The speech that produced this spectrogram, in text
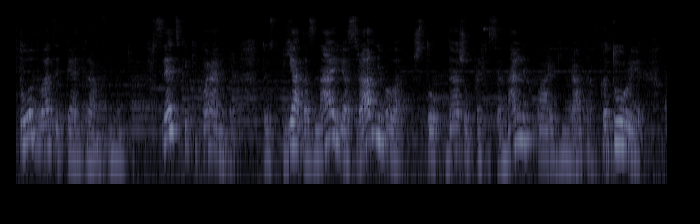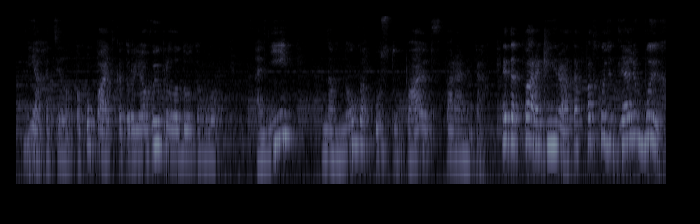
125 грамм в минуту. Представляете, какие параметры? То есть я-то знаю, я сравнивала, что даже у профессиональных парогенераторов, которые я хотела покупать, которые я выбрала до того, они намного уступают в параметрах. Этот парогенератор подходит для любых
